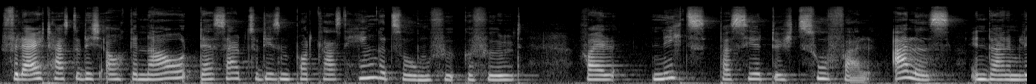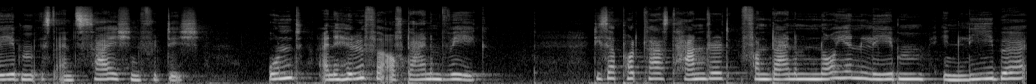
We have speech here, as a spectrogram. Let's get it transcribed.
Vielleicht hast du dich auch genau deshalb zu diesem Podcast hingezogen gefühlt, weil nichts passiert durch Zufall. Alles in deinem Leben ist ein Zeichen für dich und eine Hilfe auf deinem Weg. Dieser Podcast handelt von deinem neuen Leben in Liebe,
